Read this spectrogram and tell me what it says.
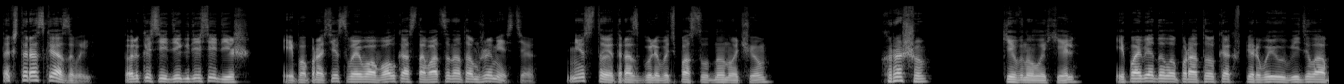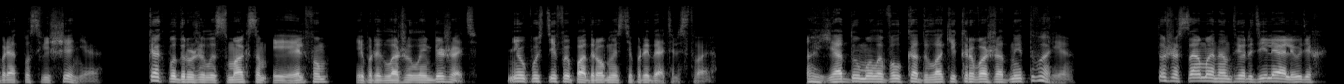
Так что рассказывай. Только сиди, где сидишь. И попроси своего волка оставаться на том же месте. Не стоит разгуливать по судну ночью». «Хорошо», — кивнула Хель и поведала про то, как впервые увидела обряд посвящения, как подружилась с Максом и эльфом и предложила им бежать, не упустив и подробности предательства. «А я думала, волкодлаки кровожадные твари». «То же самое нам твердили о людях»,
